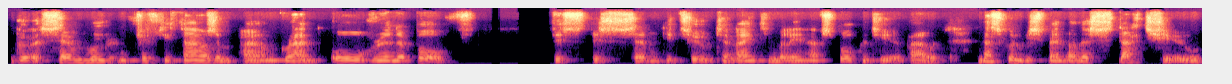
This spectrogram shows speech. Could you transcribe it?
we've got a £750,000 grant over and above this, this 72 to 90 million I've spoken to you about. And that's going to be spent on a statue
